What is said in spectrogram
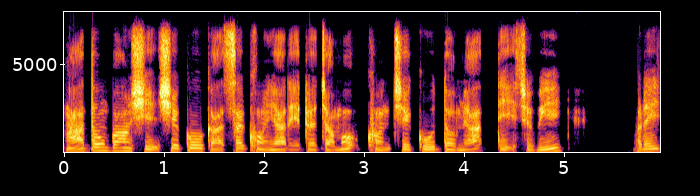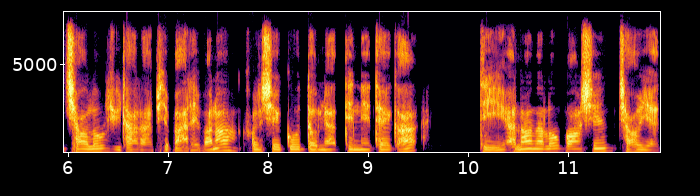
9 3ပေါင်း8 8 9ကဆက်ခွန်ရတဲ့အတွက်ကြောင့်မို့ခွန်ချစ်9 3မြတိဆိုပြီးပရိတ်6လုံးယူထားတာဖြစ်ပါတယ်ဗောနော်ခွန်8 9 3မြတင်းတဲ့ထက်ကဒီအနောက်နှလုံးပေါင်းရှင်း6ရက်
